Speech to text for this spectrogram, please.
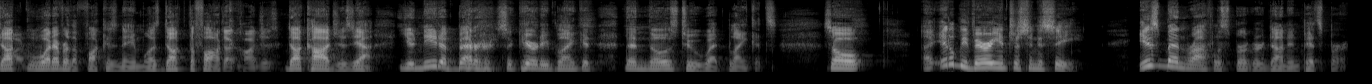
Duck Hodges. whatever the fuck his name was, Duck the fuck. Duck Hodges. Duck Hodges, yeah. You need a better security blanket than those two wet blankets. So uh, it'll be very interesting to see. Is Ben Roethlisberger done in Pittsburgh?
